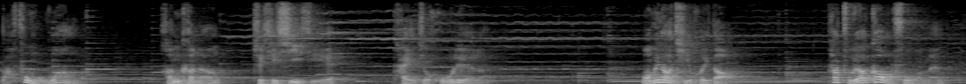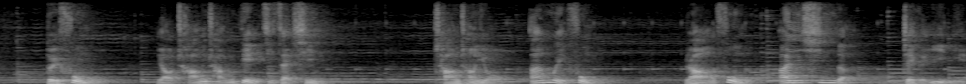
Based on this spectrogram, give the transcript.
把父母忘了，很可能这些细节他也就忽略了。我们要体会到，他主要告诉我们，对父母要常常惦记在心，常常有。安慰父母，让父母安心的这个意念。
